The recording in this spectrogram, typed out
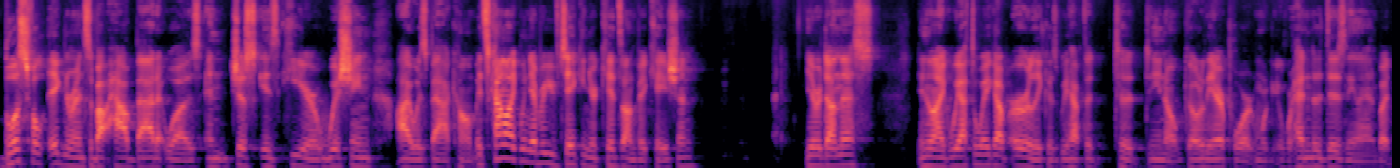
blissful ignorance about how bad it was and just is here wishing I was back home. It's kind of like whenever you've taken your kids on vacation. You ever done this? And like we have to wake up early because we have to, to, you know go to the airport and we're, we're heading to Disneyland, but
